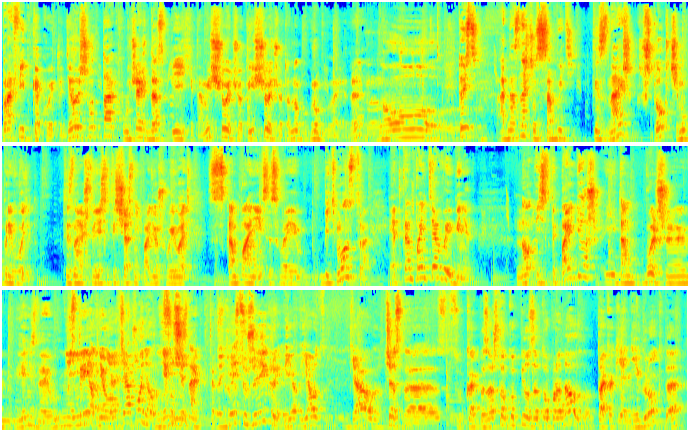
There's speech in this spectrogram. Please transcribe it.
профит какой-то, делаешь вот так, получаешь доспехи, там еще что-то, еще что-то, ну, грубо говоря, да? Ну... То есть, однозначность событий. Ты знаешь, что к чему приводит. Ты знаешь, что если ты сейчас не пойдешь воевать с компанией, со своей бить монстра, эта компания тебя выгонит. Но если ты пойдешь и там больше, я не знаю, не, стрел, не, не, я тебя понял. Я Слушай, не знаю, как это Есть уже игры, я, я вот я, честно, как бы за что купил, за то продал, так как я не игрок, да,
